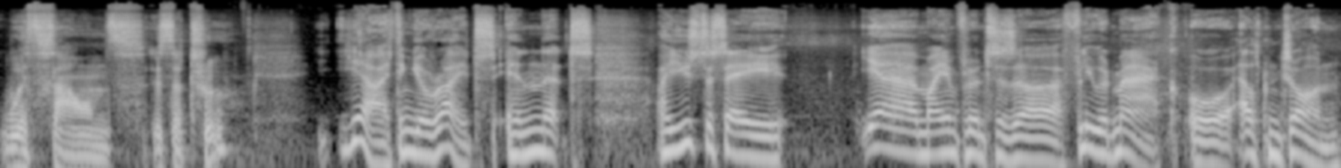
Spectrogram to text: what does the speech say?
with sounds. Is that true? Yeah, I think you're right. In that, I used to say yeah, my influences are Fleetwood Mac or Elton John.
